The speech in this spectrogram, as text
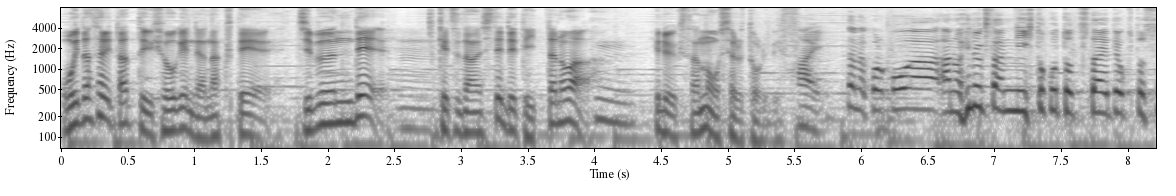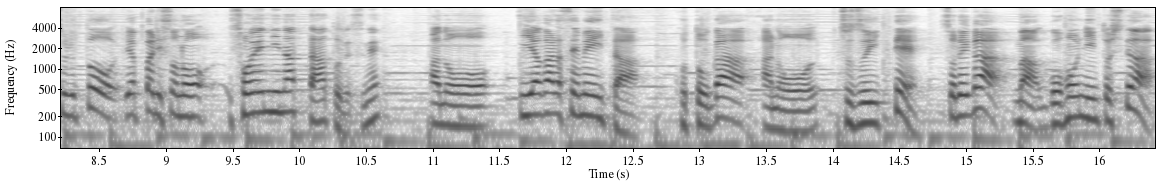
追い出されたっていう表現ではなくて自分で決断して出ていったのは、ひろゆきさんのおっしゃる通りです、はい、ただここはあのひろゆきさんに一言伝えておくとするとやっぱりその疎遠になった後ですねあの嫌がらせめいたことがあの続いてそれがまあご本人としては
